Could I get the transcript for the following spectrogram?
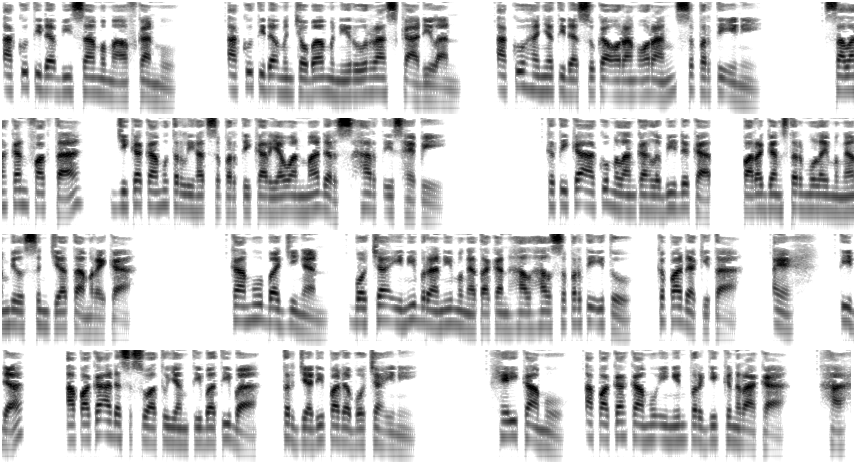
Aku tidak bisa memaafkanmu. Aku tidak mencoba meniru ras keadilan. Aku hanya tidak suka orang-orang seperti ini. Salahkan fakta, jika kamu terlihat seperti karyawan Mother's Heart is Happy. Ketika aku melangkah lebih dekat, para gangster mulai mengambil senjata mereka. Kamu bajingan. Bocah ini berani mengatakan hal-hal seperti itu, kepada kita. Eh, tidak? Apakah ada sesuatu yang tiba-tiba, terjadi pada bocah ini? Hei kamu, apakah kamu ingin pergi ke neraka? Hah?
